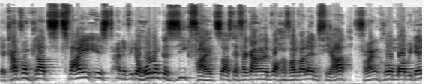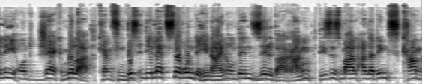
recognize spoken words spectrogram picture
Der Kampf um Platz 2 ist eine Wiederholung des Siegfights aus der vergangenen Woche von Valencia. Franco Morbidelli und Jack Miller kämpfen bis in die letzte Runde hinein um den Silberrang. Dieses Mal allerdings kann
